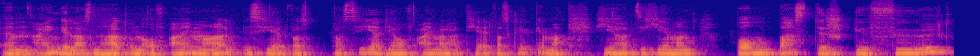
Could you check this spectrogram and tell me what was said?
ähm, eingelassen hat und auf einmal ist hier etwas passiert. Ja, auf einmal hat hier etwas Klick gemacht. Hier hat sich jemand bombastisch gefühlt,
